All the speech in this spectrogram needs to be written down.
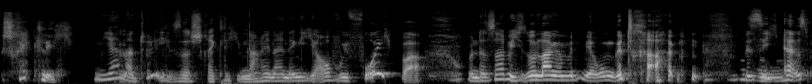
schrecklich. Ja, natürlich ist das schrecklich. Im Nachhinein denke ich auch, wie furchtbar. Und das habe ich so lange mit mir rumgetragen, bis ich Mhm. erst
